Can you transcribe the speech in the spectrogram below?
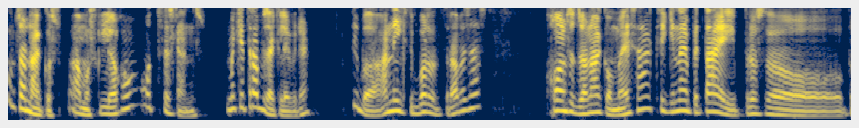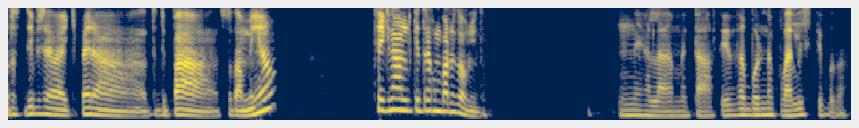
Ο Τζονάκος, άμα σου λέω εγώ, ό,τι θες κάνεις. Με και τράπεζα κλέβει, ρε. Τίποτα. Ανοίγεις την πόρτα της τράπεζας, χώνεις τον Τζονάκο μέσα, ξεκινάει, πετάει προς προς την τύπισσα εκεί πέρα, του τύπα στο ταμείο. Ξεκινάει όλοι και τρέχουν πανικόβλητοι. Ναι, αλλά μετά αυτή δεν θα μπορεί να κουβαλήσει τίποτα.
